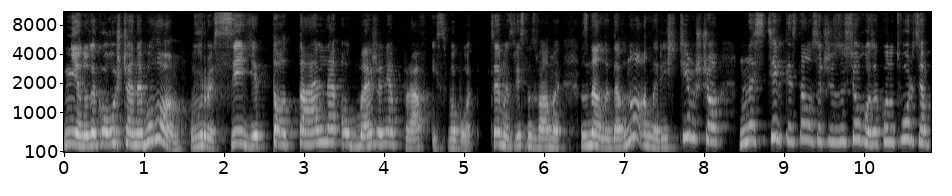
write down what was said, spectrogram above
Ні, ну такого ще не було. В Росії тотальне обмеження прав і свобод. Це ми, звісно, з вами знали давно, але річ тім, що настільки сталося чи з усього законотворцям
